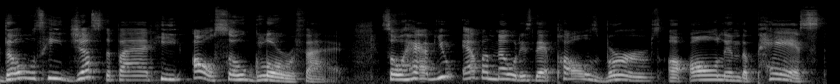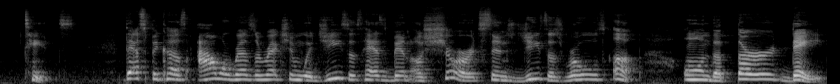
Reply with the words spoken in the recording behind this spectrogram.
Those he justified, he also glorified. So, have you ever noticed that Paul's verbs are all in the past tense? That's because our resurrection with Jesus has been assured since Jesus rose up on the third day,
